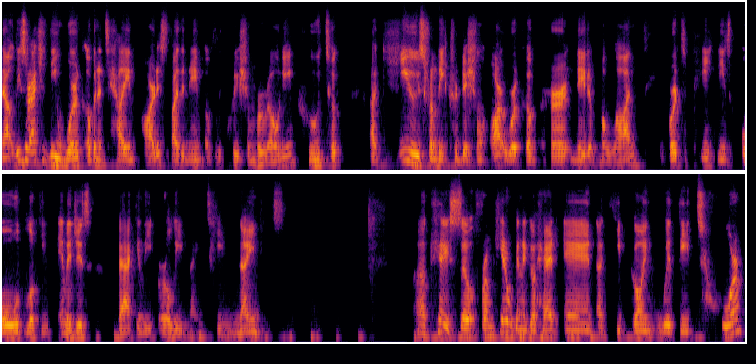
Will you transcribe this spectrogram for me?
Now, these are actually the work of an Italian artist by the name of Lucretia Moroni, who took uh, cues from the traditional artwork of her native Milan or to paint these old looking images back in the early 1990s. Okay, so from here, we're gonna go ahead and uh, keep going with the tour.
